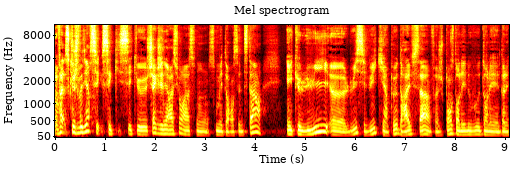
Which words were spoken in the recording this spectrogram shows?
enfin, ce que je veux dire, c'est que chaque génération a son, son metteur en scène star et que lui, euh, lui, c'est lui qui un peu drive ça. Enfin, je pense dans les nouveaux, dans les, dans les.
